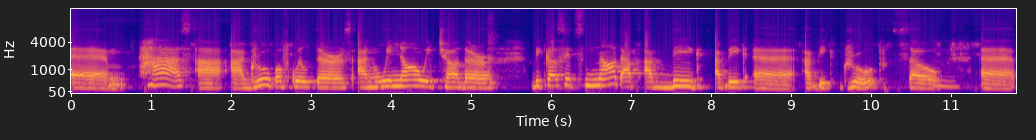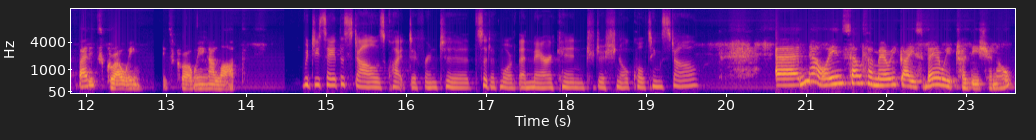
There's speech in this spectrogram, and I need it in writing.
um, has a, a group of quilters, and we know each other because it's not a, a big a big uh, a big group so Mm. uh, but it's growing it's growing a lot Would you say the style is quite different to sort of more of the American traditional quilting style? uh, no in south america it's very traditional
